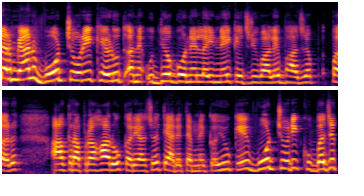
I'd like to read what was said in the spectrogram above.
દરમિયાન વોટ ચોરી, ખેડૂત અને ઉદ્યોગોને લઈને કેજરીવાલે ભાજપ પર આકરા પ્રહારો કર્યા છે ત્યારે તેમણે કહ્યું કે વોટ ચોરી ખૂબ જ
